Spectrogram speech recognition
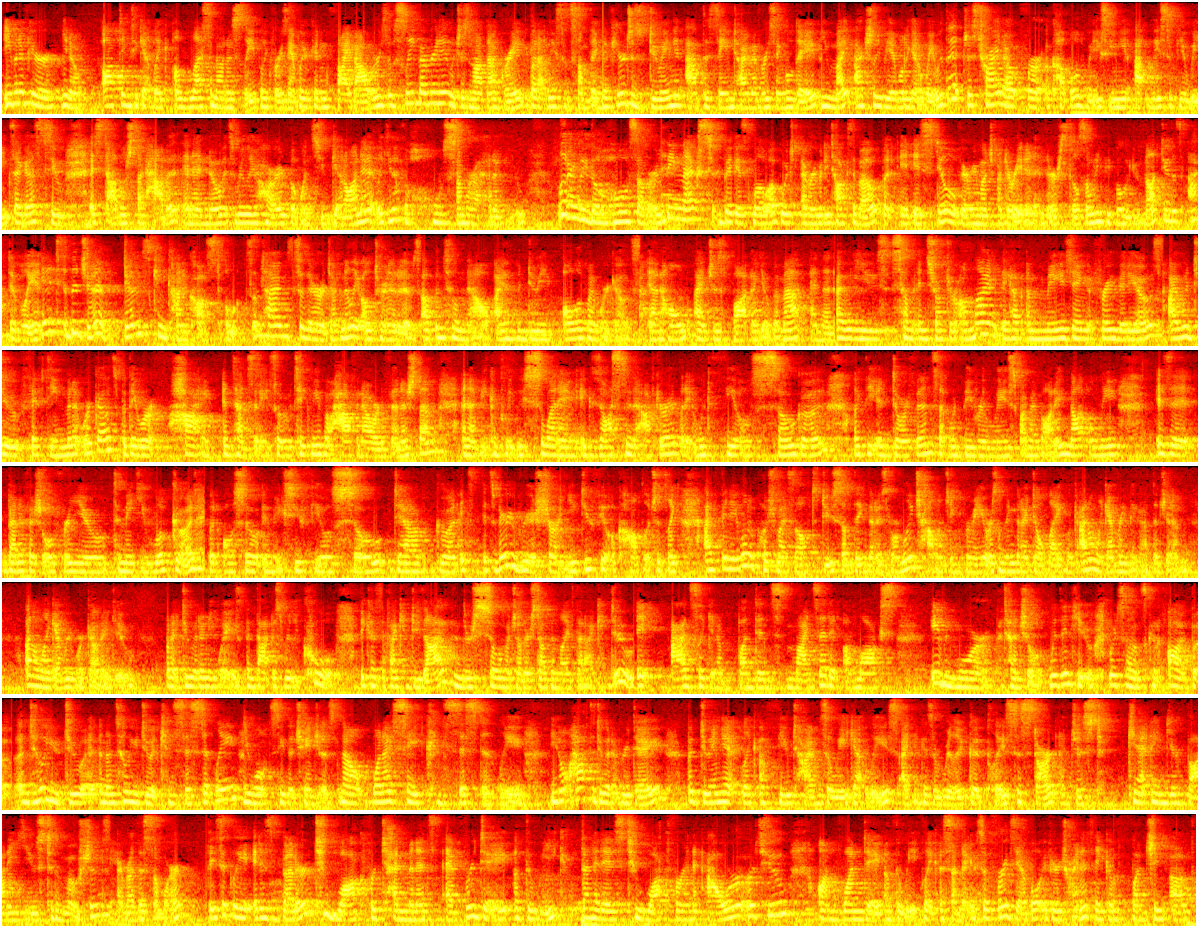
even if you're, you know, opting to get like a less amount of sleep, like for example, you're getting five hours of sleep every day, which is not that great, but at least it's something. If you're just doing it at the same time every single day, you might actually be able to get away with it. Just try it out for a couple of weeks. You need at least a few weeks, I guess, to establish that habit. And I know it's really hard, but once you get on it, like you have the whole summer ahead of you literally the whole summer. The next biggest glow up, which everybody talks about, but it is still very much underrated, and there are still so many people who do not do this actively, hit the gym. Gyms can kind of cost a lot sometimes, so there are definitely alternatives. Up until now, I have been doing all of my workouts at home. I just bought a yoga mat, and then I would use some instructor online. They have amazing free videos. I would do 15 minute workouts, but they were high intensity, so it would take me about half an hour to finish them, and I'd be completely sweating sweating, exhausted after it, but it would feel so good. Like the endorphins that would be released by my body. Not only is it beneficial for you to make you look good, but also it makes you feel so damn good. It's it's very reassuring. You do feel accomplished. It's like I've been able to push myself to do something that is normally challenging for me or something that I don't like. Like I don't like everything at the gym. I don't like every workout I do but I do it anyways. And that is really cool because if I can do that, then there's so much other stuff in life that I can do. It adds like an abundance mindset, it unlocks even more potential within you, which sounds kind of odd, but until you do it and until you do it consistently, you won't see the changes. Now, when I say consistently, you don't have to do it every day, but doing it like a few times a week at least, I think is a really good place to start and just getting your body used to the motions. I read this somewhere. Basically, it is better to walk for 10 minutes every day of the week than it is to walk for an hour or two on one day of the week, like a Sunday. So, for example, if you're trying to think of bunching up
